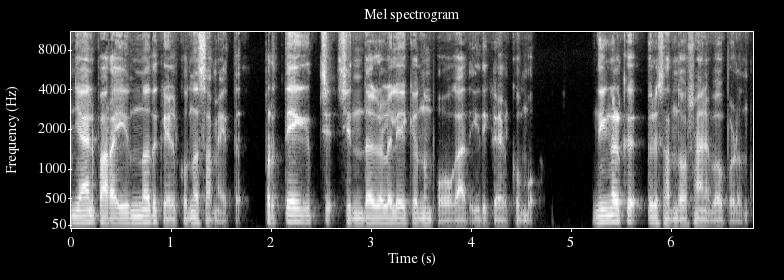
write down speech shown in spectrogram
ഞാൻ പറയുന്നത് കേൾക്കുന്ന സമയത്ത് പ്രത്യേകിച്ച് ചിന്തകളിലേക്കൊന്നും പോകാതെ ഇത് കേൾക്കുമ്പോൾ നിങ്ങൾക്ക് ഒരു സന്തോഷം അനുഭവപ്പെടുന്നു.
